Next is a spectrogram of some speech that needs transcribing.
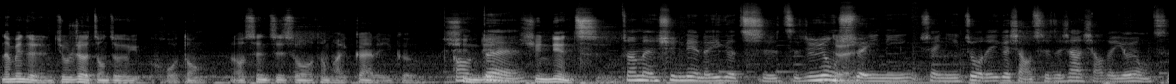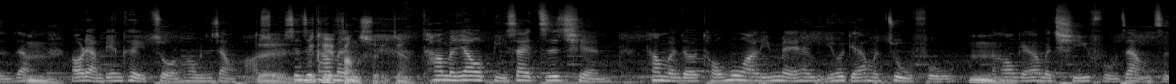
那边的人就热衷这个活动，然后甚至说他们还盖了一个训练对。训练池，专门训练的一个池子，就用水泥水泥做的一个小池子，像小的游泳池这样，嗯，然后两边可以坐，然后我们就这样划，水，甚至他们放水这样，他们要比赛之前，他们的头目啊、林美还也会给他们祝福，嗯。然后给他们祈福这样子。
